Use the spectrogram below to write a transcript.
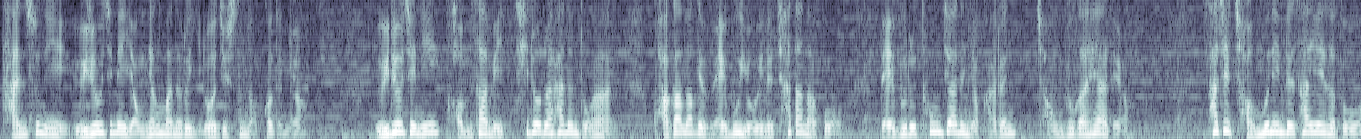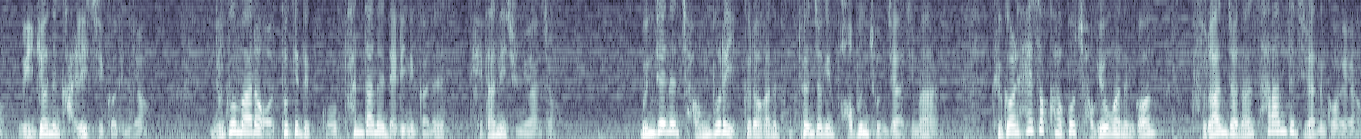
단순히 의료진의 역량만으로 이루어질 수는 없거든요. 의료진이 검사 및 치료를 하는 동안 과감하게 외부 요인을 차단하고 내부를 통제하는 역할은 정부가 해야 돼요. 사실 전문인들 사이에서도 의견은 갈릴 수 있거든요. 누구 말을 어떻게 듣고 판단을 내리는가는 대단히 중요하죠. 문제는 정부를 이끌어가는 보편적인 법은 존재하지만 그걸 해석하고 적용하는 건 불완전한 사람들이라는 거예요.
